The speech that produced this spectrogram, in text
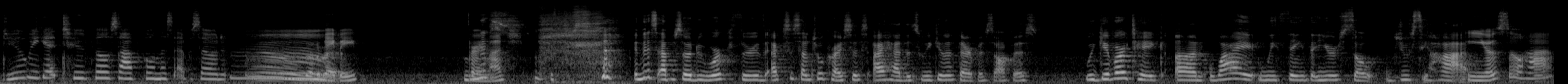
Do we get too philosophical in this episode? Mm, little mm, bit. maybe. Very This- much. In this episode, we work through the existential crisis I had this week in the therapist's office. We give our take on why we think that you're so juicy hot. You're so hot.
